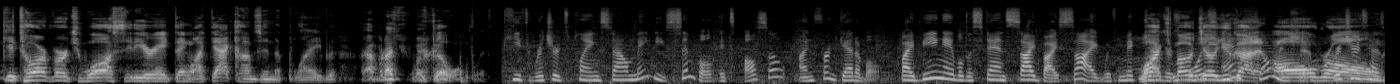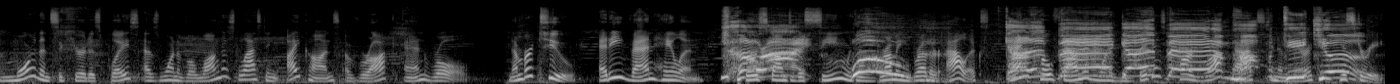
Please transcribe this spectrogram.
guitar virtuosity or anything like that comes into play. But, uh, but let's, let's go on with it. Keith Richards' playing style may be simple, it's also unforgettable. By being able to stand side by side with Mick Watch Jagger's Mojo, voice you and got showmanship, all Richards has more than secured his place as one of the longest-lasting icons of rock and roll. Number two, Eddie Van Halen. Burst onto the scene with his drumming brother Alex Got and co-founded one of the got biggest hard rock acts in American teacher. history.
